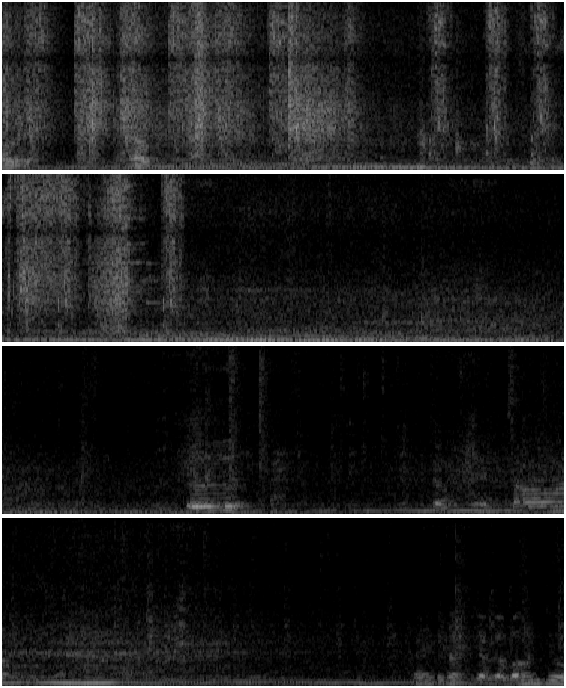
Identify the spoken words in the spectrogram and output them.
tahu ya tahu Kayaknya kita harus jaga banget Jo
